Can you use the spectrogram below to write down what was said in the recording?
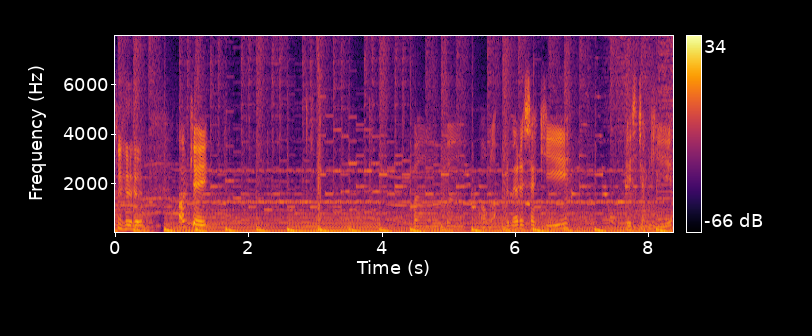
ok. Vamos lá. Primeiro esse aqui. Este aqui.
